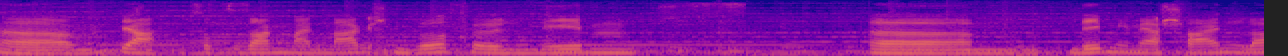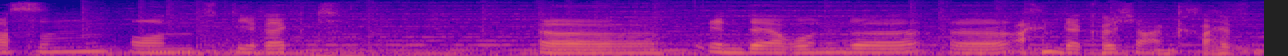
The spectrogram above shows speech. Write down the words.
ähm, ja, sozusagen meinen magischen Würfel neben, ähm, neben ihm erscheinen lassen und direkt äh, in der Runde äh, einen der Köche angreifen.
